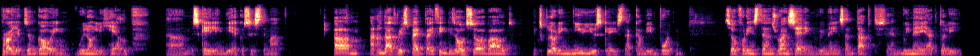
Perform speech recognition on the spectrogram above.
projects ongoing will only help um, scaling the ecosystem up. Um, and on that respect, I think is also about exploring new use case that can be important. So for instance, RAN sharing remains untapped and we may actually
